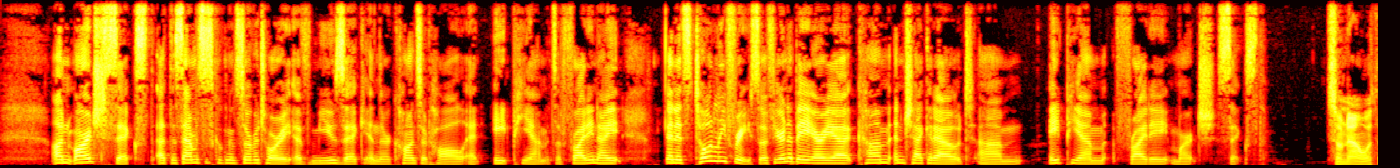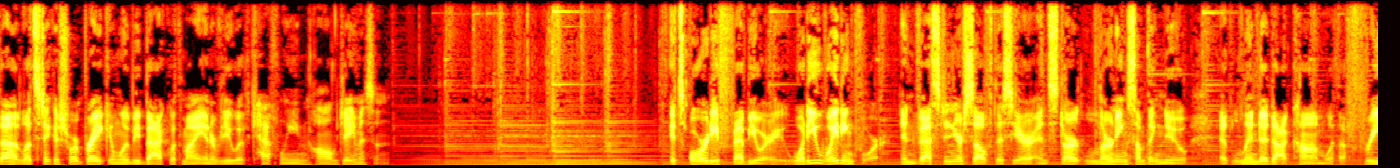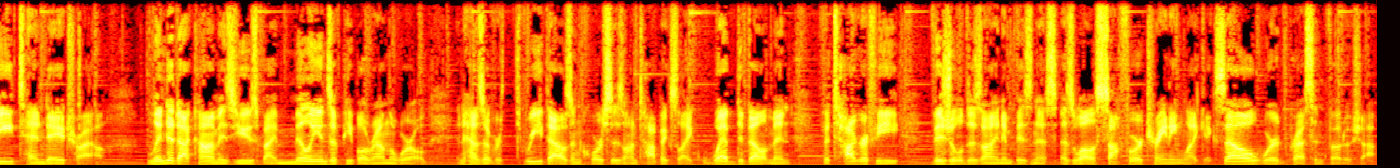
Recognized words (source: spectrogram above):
On March 6th at the San Francisco Conservatory of Music in their concert hall at 8 p.m. It's a Friday night and it's totally free. So if you're in the Bay Area, come and check it out. Um, 8 p.m. Friday, March 6th. So now with that, let's take a short break and we'll be back with my interview with Kathleen Hall Jamieson. It's already February. What are you waiting for? Invest in yourself this year and start learning something new at lynda.com with a free 10 day trial. Lynda.com is used by millions of people around the world and has over 3,000 courses on topics like web development, photography, visual design, and business, as well as software training like Excel, WordPress, and Photoshop.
